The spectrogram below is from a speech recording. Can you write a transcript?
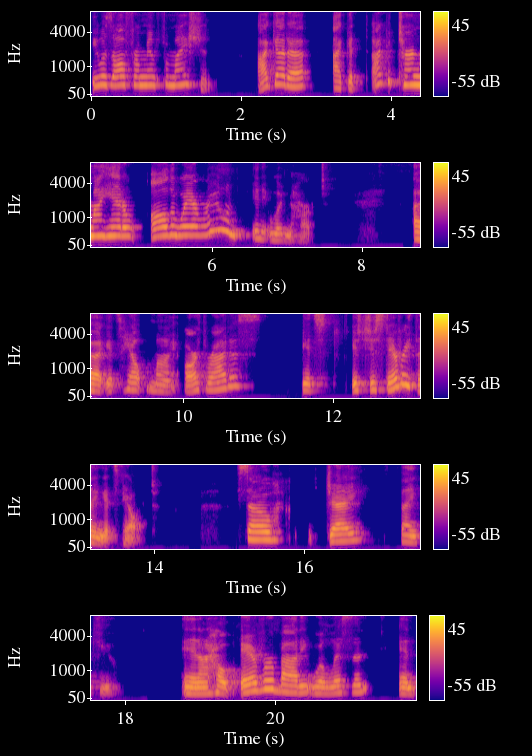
It was all from inflammation. I got up, I could I could turn my head all the way around and it wouldn't hurt. Uh, it's helped my arthritis. It's it's just everything it's helped. So, Jay, thank you. And I hope everybody will listen and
